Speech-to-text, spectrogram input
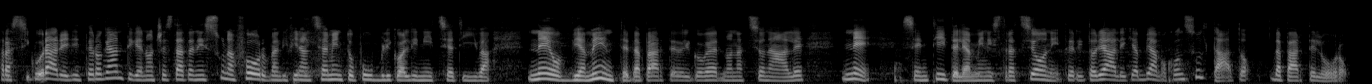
rassicurare gli interroganti che non c'è stata nessuna forma di finanziamento pubblico all'iniziativa, né ovviamente da parte del Governo nazionale, né, sentite le amministrazioni territoriali che abbiamo consultato, da parte loro.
